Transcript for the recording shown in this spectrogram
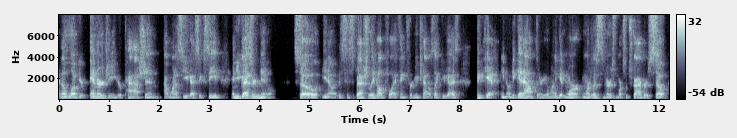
And I love your energy, your passion. I want to see you guys succeed. And you guys are new. So, you know, it's especially helpful, I think, for new channels like you guys to get, you know, to get out there. You want to get more, more listeners, more subscribers. So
